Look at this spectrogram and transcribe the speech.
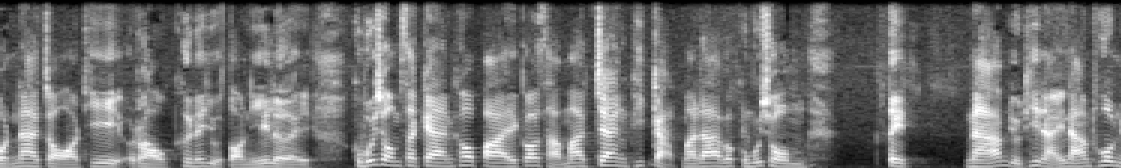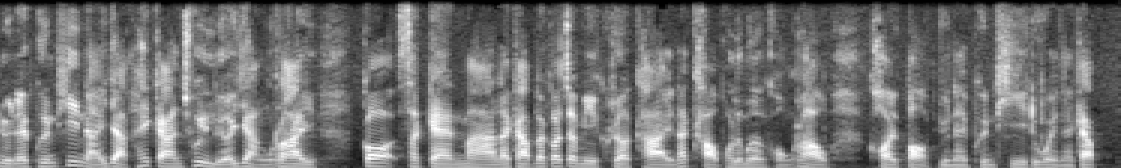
บนหน้าจอที่เราขึ้นให้อยู่ตอนนี้เลย คุณผู้ชมสแกนเข้าไปก็สามารถแจ้งพิกัดมาได้ว่าคุณผู้ชมติดน้ำอยู่ที่ไหนน้ำท่วมอยู่ในพื้นที่ไหนอยากให้การช่วยเหลืออย่างไร ก็สแกนมานะครับแล้วก็จะมีเครือข่ายนักข่าวพลเมืองของเราคอยตอบอยู่ในพื้นที่ด้วยนะครับ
